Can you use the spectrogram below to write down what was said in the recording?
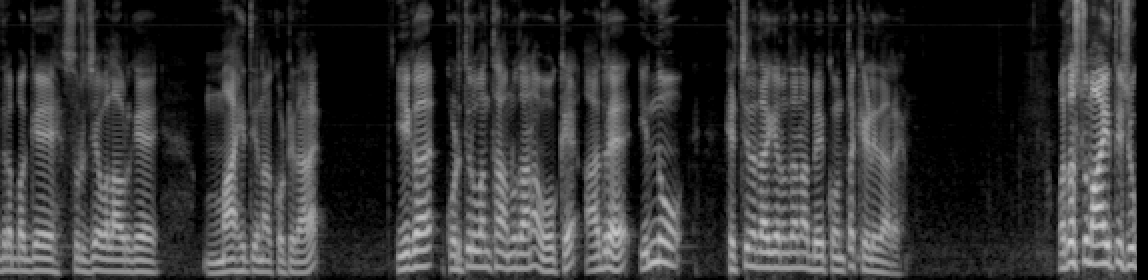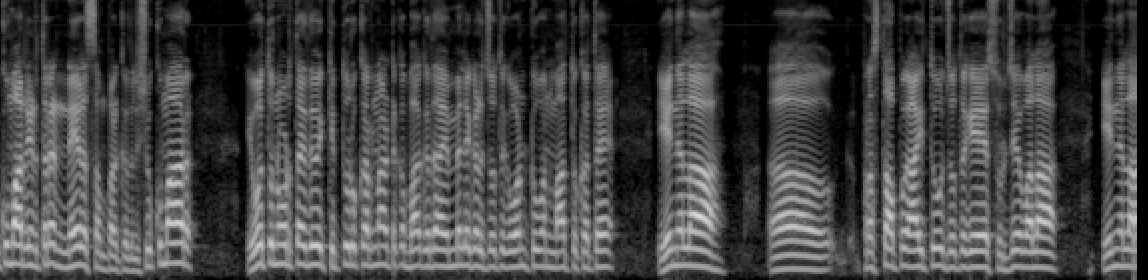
ಇದರ ಬಗ್ಗೆ ಸುರ್ಜೇವಾಲಾ ಅವ್ರಿಗೆ ಮಾಹಿತಿಯನ್ನು ಕೊಟ್ಟಿದ್ದಾರೆ. ಈಗ ಕೊಡ್ತಿರುವಂಥ ಅನುದಾನ ಓಕೆ, ಆದರೆ ಇನ್ನೂ ಹೆಚ್ಚಿನದಾಗಿ ಅನುದಾನ ಬೇಕು ಅಂತ ಕೇಳಿದ್ದಾರೆ. ಮತ್ತಷ್ಟು ಮಾಹಿತಿ ಶಿವಕುಮಾರ್ ನೀಡ್ತಾರೆ, ನೇರ ಸಂಪರ್ಕದಲ್ಲಿ. ಶಿವಕುಮಾರ್ ಇವತ್ತು ನೋಡ್ತಾ ಇದ್ದೀವಿ ಕಿತ್ತೂರು ಕರ್ನಾಟಕ ಭಾಗದ ಎಂ ಎಲ್ ಎಗಳ ಜೊತೆಗೆ ಒನ್ ಟು ಒನ್ ಮಾತುಕತೆ. ಏನೆಲ್ಲ ಪ್ರಸ್ತಾಪ ಆಯಿತು, ಜೊತೆಗೆ ಸುರ್ಜೇವಾಲಾ ಏನೆಲ್ಲ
